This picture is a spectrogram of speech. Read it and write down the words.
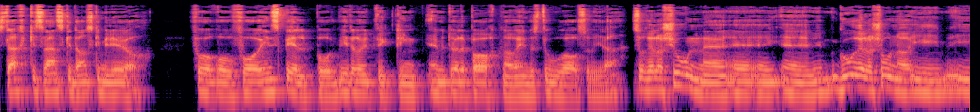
sterke svenske, danske miljøer. For å få innspill på videreutvikling, eventuelle partnere, investorer osv. Så, videre. så relasjonene, eh, gode relasjoner i, i,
